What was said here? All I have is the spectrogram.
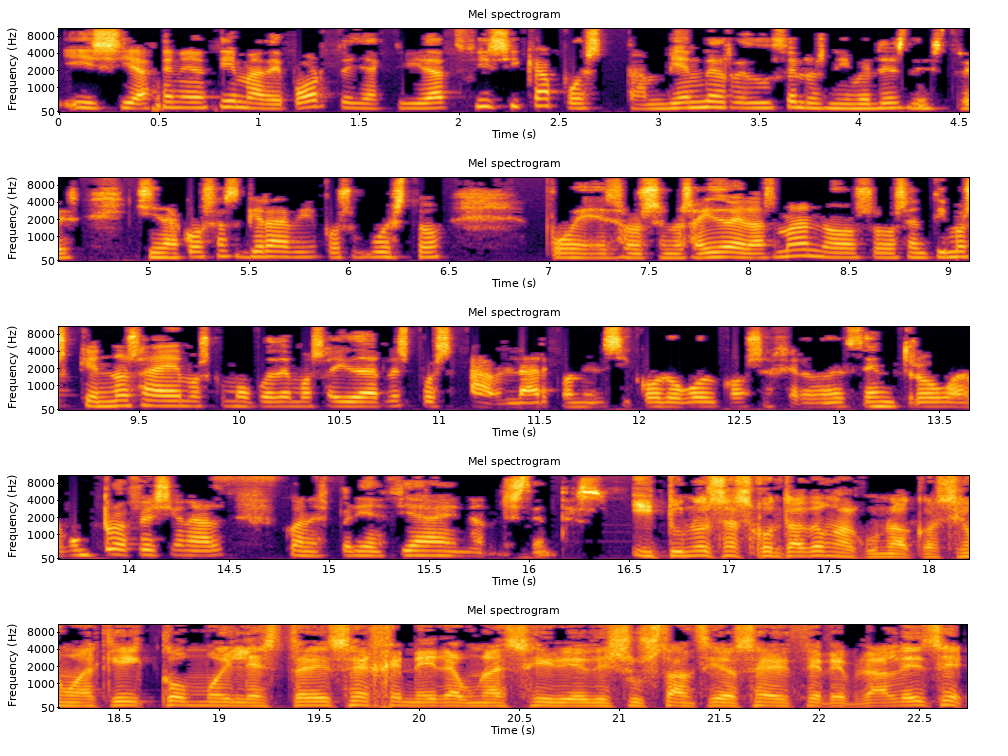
y si hacen encima deporte y actividad física, pues también les reduce los niveles de estrés. Y si la cosa es grave, por supuesto, pues o se nos ha ido de las manos o sentimos que no sabemos cómo podemos ayudarles, pues hablar con el psicólogo, el consejero del centro o algún profesional con experiencia en adolescentes. Y tú nos has contado en alguna ocasión aquí cómo el estrés genera una serie de sustancias eh, cerebrales, eh,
